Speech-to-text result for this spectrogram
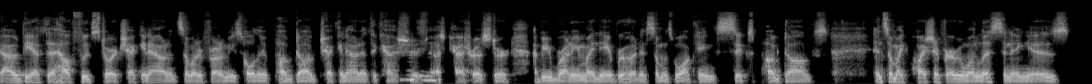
I would be at the health food store checking out, and someone in front of me is holding a pug dog checking out at the cash, mm-hmm. cash register. I'd be running in my neighborhood, and someone's walking six pug dogs. And so, my question for everyone listening is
